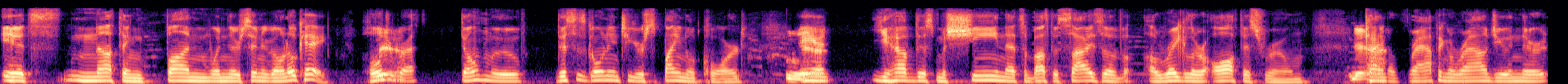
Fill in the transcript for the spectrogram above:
it's nothing fun when they're sitting there going okay hold your breath don't move this is going into your spinal cord yeah. and you have this machine that's about the size of a regular office room yeah. kind of wrapping around you and they're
